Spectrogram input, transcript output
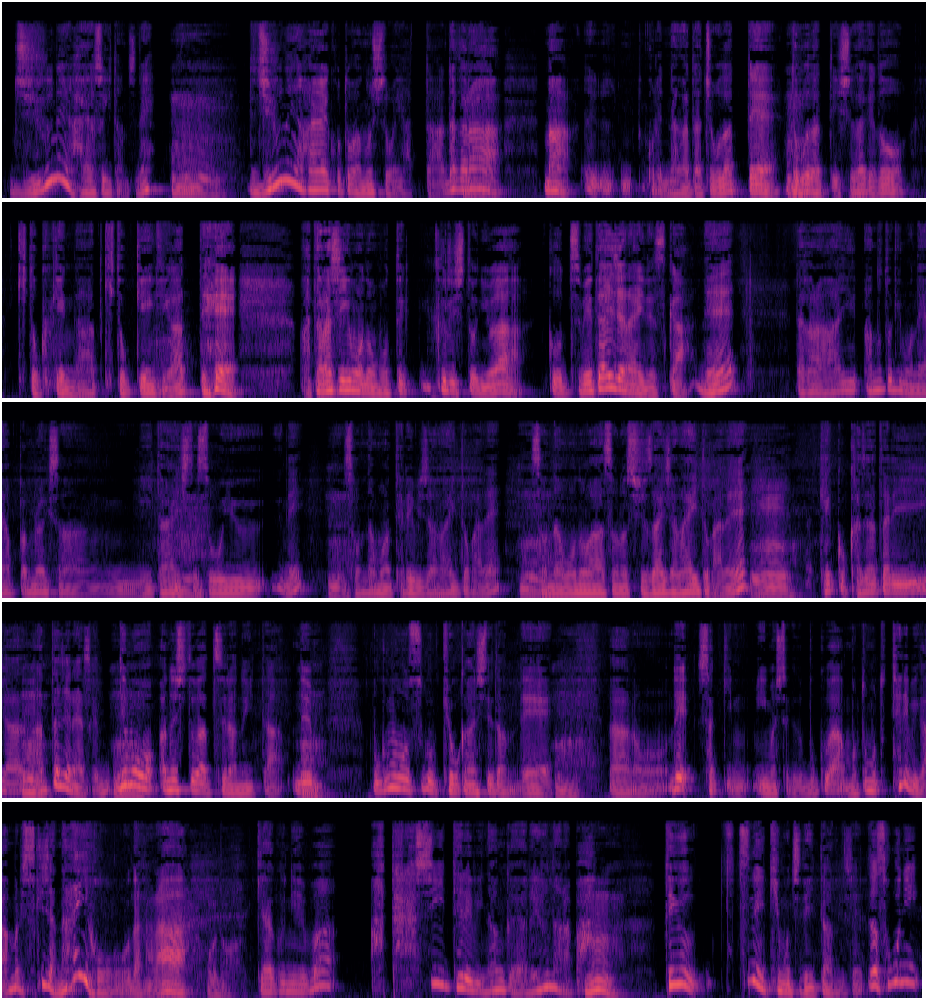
10年早すぎたんですね。うん、で10年早いことはあの人はやった。だから、うん、まあ、これ永田町だって、どこだって一緒だけど、うん、既得権が、既得権益があって、新しいものを持ってくる人には、こう冷たいじゃないですか。ね。だからああいうあの時もねやっぱ村木さんに対してそういうね、うん、そんなものはテレビじゃないとかね、うん、そんなものはその取材じゃないとかね、うん、結構風当たりがあったじゃないですか、でもあの人は貫いた。で、僕もすごく共感してたんで、あのでさっき言いましたけど僕はもともとテレビがあんまり好きじゃない方だから、逆に言えば新しいテレビなんかやれるならば、っていう常に気持ちでいたんですね。だからそこに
